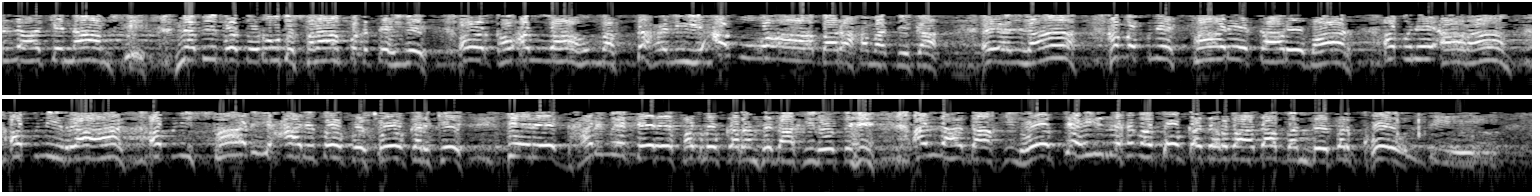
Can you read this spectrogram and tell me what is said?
اللہ کے نام سے، نبی کو درود سلام پڑھتے ہوئے، اور کہو اللہ مستحلی ابواب رحمت کا اے اللہ، ہم اپنے سارے کاروبار، اپنے آرام، اپنی راحت اپنی ساری حالتوں کو چھوڑ کر کے تیرے گھر میں تیرے فضل و کرم سے داخل ہوتے ہیں۔ اللہ داخل ہوتے ہی رحمتوں کا دروازہ بندے پر کھول دے۔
